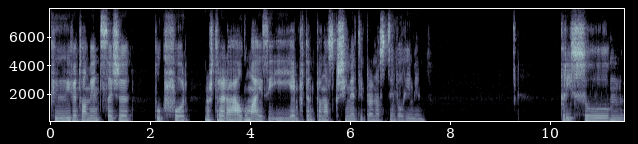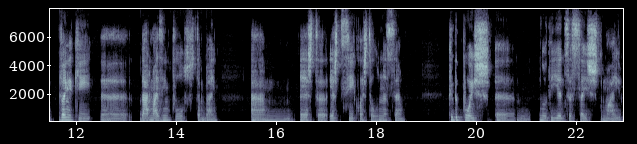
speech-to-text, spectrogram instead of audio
que eventualmente seja pelo que for, nos trará algo mais e, e, é importante para o nosso crescimento e para o nosso desenvolvimento. Por isso, venho aqui uh, dar mais impulso também a, esta, este ciclo, esta lunação, que depois, uh, no dia 16 de maio,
